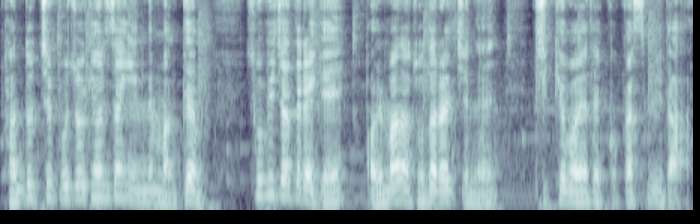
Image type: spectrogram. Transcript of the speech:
반도체 부족 현상이 있는 만큼 소비자들에게 얼마나 도달할지는 지켜봐야 될 것 같습니다.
